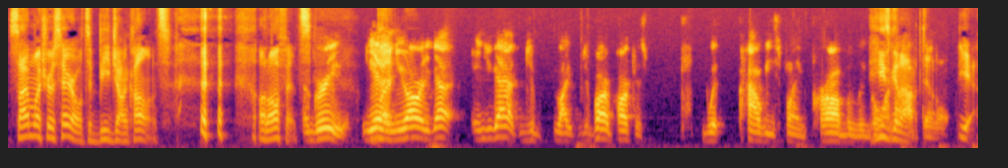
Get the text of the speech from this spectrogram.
sign Montrezl Harrell to be John Collins on offense. Agreed. Yeah, But- and you already got and you got like Jabari Parker's with how he's playing probably going He's gonna to opt out. Yeah,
